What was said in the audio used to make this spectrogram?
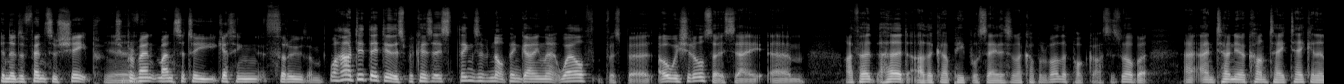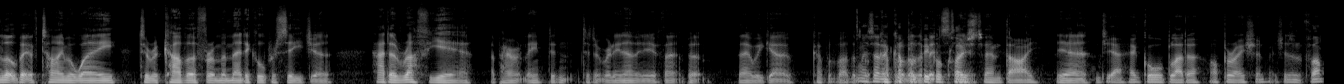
in the defensive shape Yeah. to prevent Man City getting through them. Well, how did they do this? Because it's, things have not been going that well for Spurs. Oh, we should also say um, I've heard heard other people say this on a couple of other podcasts as well. But uh, Antonio Conte taking a little bit of time away to recover from a medical procedure. Had a rough year apparently. Didn't didn't really know any of that, but there we go. A couple of other. There's had a couple of other people close too. to him die. Yeah, And yeah, a gallbladder operation, which isn't fun.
